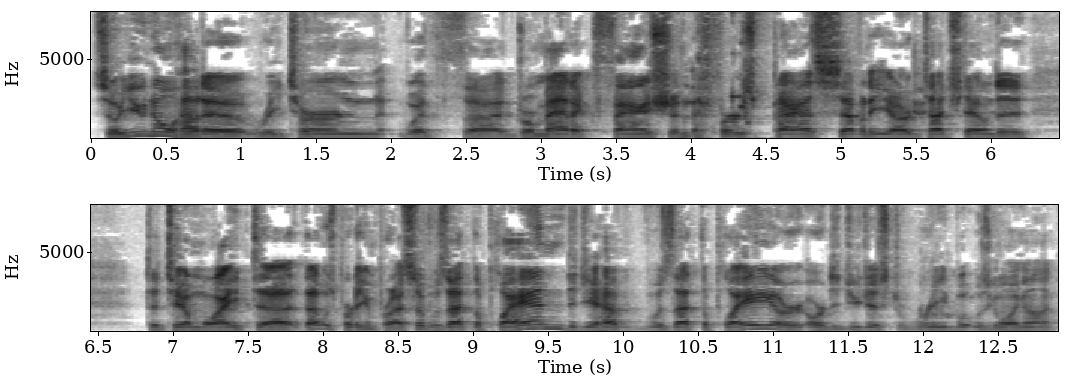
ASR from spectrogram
So you know how to return with uh, dramatic fashion. The first pass, 70 yard touchdown to to Tim White. Uh, that was pretty impressive. Was that the plan? Did you have was that the play, or or did you just read what was going on?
